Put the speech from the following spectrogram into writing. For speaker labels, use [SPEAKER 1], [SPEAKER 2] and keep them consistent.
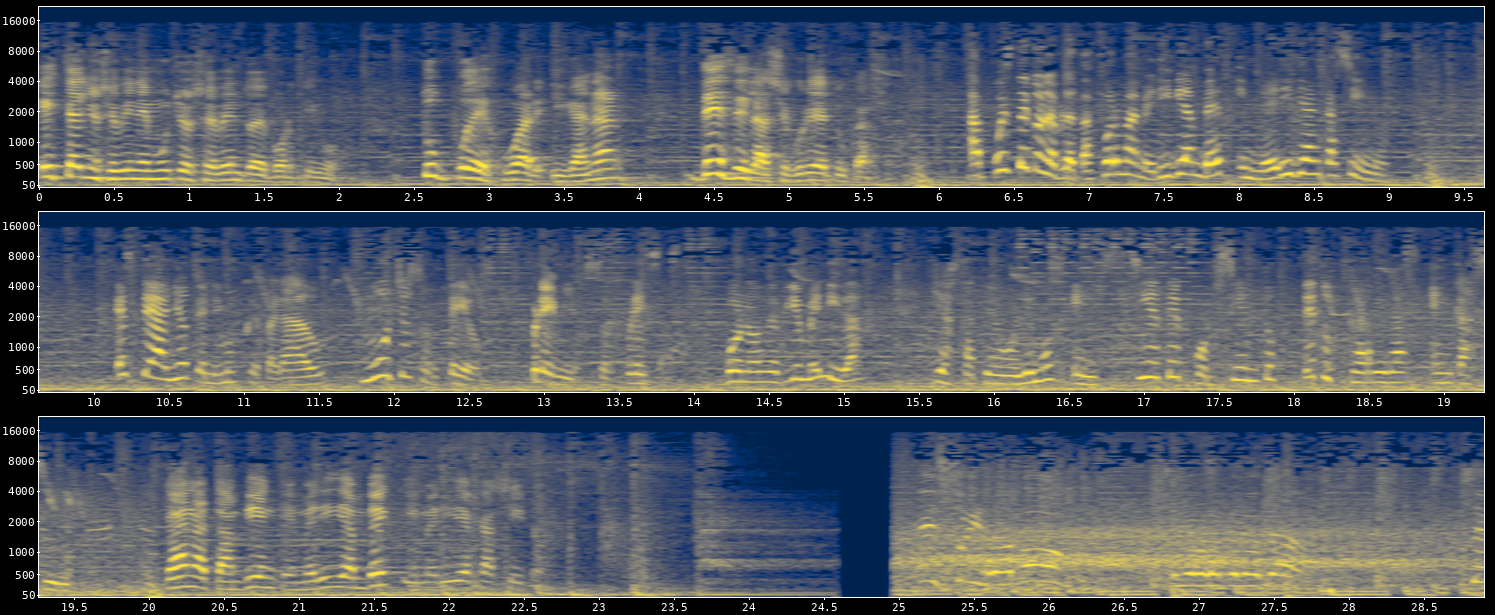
[SPEAKER 1] Este año se vienen muchos eventos deportivos. Tú puedes jugar y ganar desde la seguridad de tu casa.
[SPEAKER 2] Apueste con la plataforma Meridian Bet y Meridian Casino.
[SPEAKER 3] Este año tenemos preparado muchos sorteos, premios, sorpresas, bonos de bienvenida y hasta te devolvemos el 7% de tus pérdidas en casino.
[SPEAKER 1] Gana también en Meridian Bet y Meridian Casino.
[SPEAKER 4] ¡Eso y Ramón! Se lleva la pelota.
